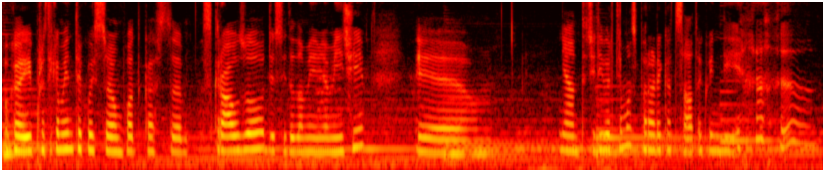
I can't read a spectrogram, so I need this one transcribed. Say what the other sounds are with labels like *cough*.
Ok, praticamente questo è un podcast eh, scrauso gestito da me e i miei amici. E niente, ci divertiamo a sparare cazzate, quindi *laughs* *laughs*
